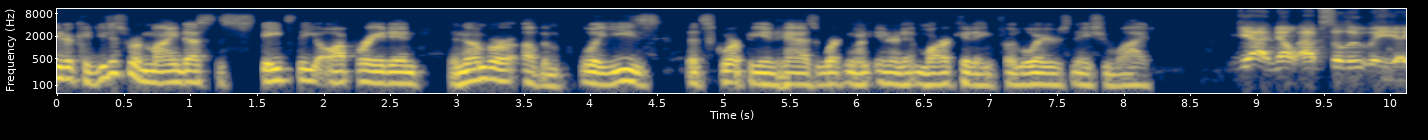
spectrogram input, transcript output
Peter, could you just remind us the states that you operate in, the number of employees that Scorpion has working on internet marketing for lawyers nationwide? Yeah, no, absolutely.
